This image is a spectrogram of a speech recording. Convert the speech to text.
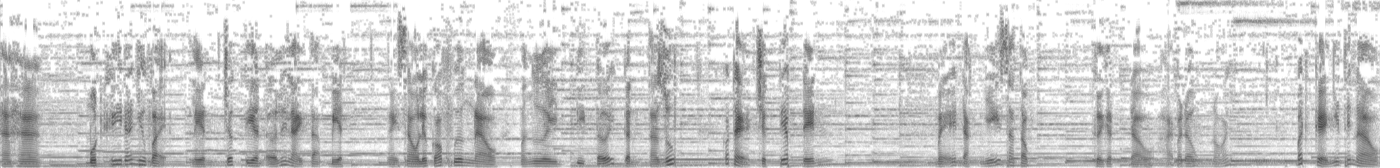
Ha ha, một khi đã như vậy, liền trước tiên ở nơi này tạm biệt. Ngày sau nếu có phương nào mà người đi tới cần ta giúp, có thể trực tiếp đến mễ đặc nhĩ gia tộc. Cười gật đầu, Hải Ba Đông nói, bất kể như thế nào,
